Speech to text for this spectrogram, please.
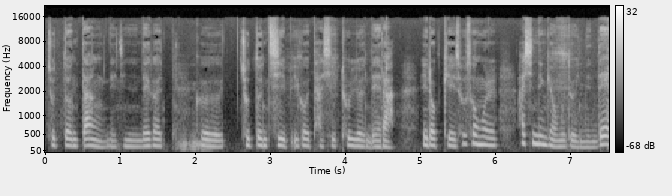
줬던 땅 내지는 내가 그 줬던 집 이거 다시 돌려내라. 이렇게 소송을 하시는 경우도 있는데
